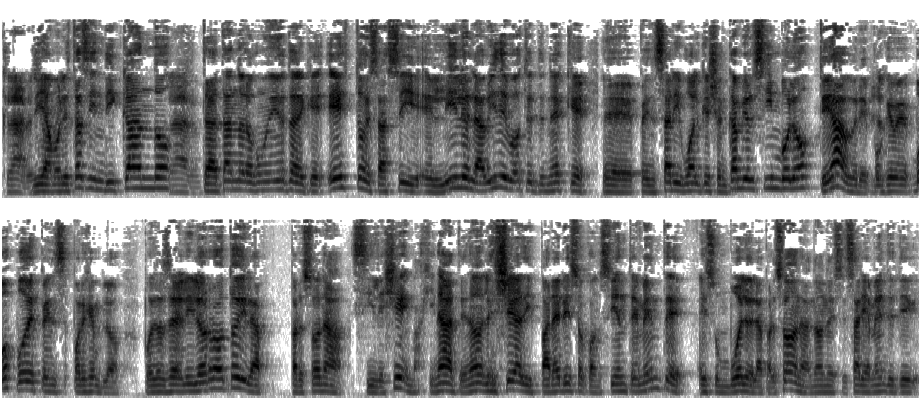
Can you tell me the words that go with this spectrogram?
Claro, Digamos, le estás indicando, Claro. tratándolo como un idiota de que esto es así, el hilo es la vida y vos te tenés que eh, pensar igual que yo. En cambio, el símbolo te abre, porque vos podés pensar, por ejemplo, podés hacer el hilo roto y la persona, si le llega, imagínate, ¿no? Le llega a disparar eso conscientemente, es un vuelo de la persona, no necesariamente tiene...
